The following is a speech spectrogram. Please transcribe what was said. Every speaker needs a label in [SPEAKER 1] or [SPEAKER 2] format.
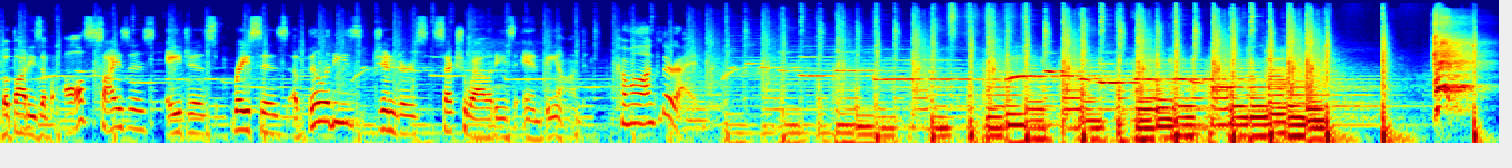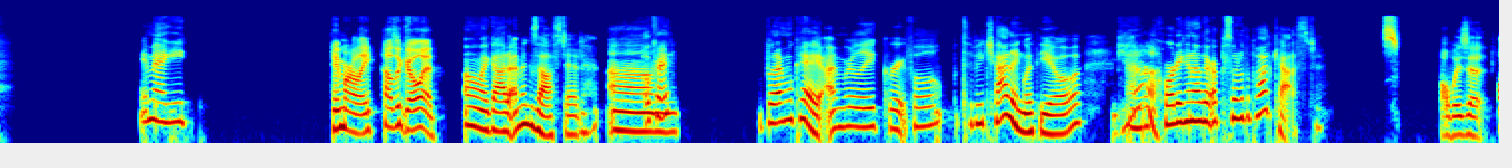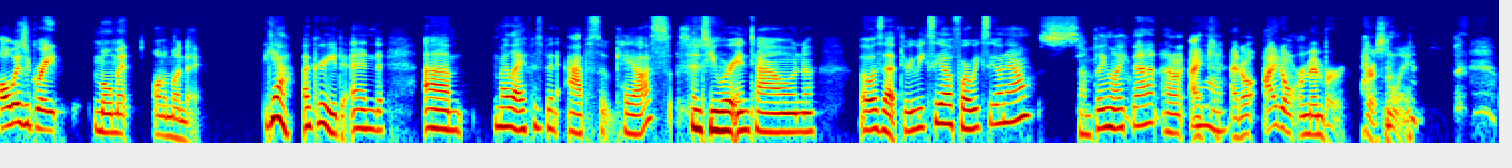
[SPEAKER 1] but bodies of all sizes, ages, races, abilities, genders, sexualities, and beyond.
[SPEAKER 2] Come along for the ride. Hey, hey Maggie.
[SPEAKER 1] Hey, Marley, how's it going?
[SPEAKER 2] Oh my God, I'm exhausted. Um,
[SPEAKER 1] Okay.
[SPEAKER 2] But I'm okay. I'm really grateful to be chatting with you and
[SPEAKER 1] Yeah.
[SPEAKER 2] recording another episode of the podcast.
[SPEAKER 1] Always a always a great moment on a Monday.
[SPEAKER 2] Yeah, agreed. And um, my life has been absolute chaos since you were in town. What was that? Three weeks ago? Four weeks ago now?
[SPEAKER 1] Something like that. I don't I
[SPEAKER 2] Yeah.
[SPEAKER 1] can't I don't I don't remember personally.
